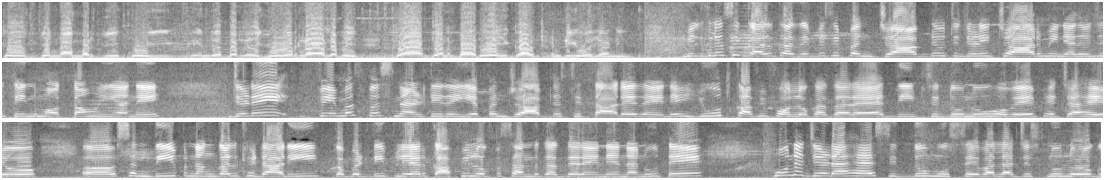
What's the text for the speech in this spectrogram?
ਤੇ ਜਿੰਨਾ ਮਰਜ਼ੀ ਕੋਈ ਇਹਦੇ ਬਦਲੇ ਜ਼ੋਰ ਲਾ ਲਵੇ, ਚਾਰ ਦਿਨ ਬਾਅਦ ਇਹ ਹੀ ਗੱਲ ਠੰਡੀ ਹੋ ਜਾਣੀ। ਬਿਲਕੁਲ ਅਸੀਂ ਗੱਲ ਕਰਦੇ ਪਏ ਸੀ, ਪੰਜਾਬ ਦੇ ਵਿੱਚ ਜਿਹੜੀ 4 ਮਹੀਨਿਆਂ ਦੇ ਵਿੱਚ ਤਿੰਨ ਮੌਤਾਂ ਹੋਈਆਂ ਨੇ, ਜਿਹੜੇ ਫੇਮਸ ਪਰਸਨੈਲਿਟੀ ਰਹੀ ਹੈ, ਪੰਜਾਬ ਦੇ ਸਿਤਾਰੇ ਰਹੇ ਨੇ ਯੂਥ ਕਾਫੀ ਫੋਲੋ ਕਰਦਾ ਰਿਹਾ ਹੈ, ਦੀਪ ਸਿੱਧੂ ਨੂੰ ਹੋਵੇ, ਫਿਰ ਚਾਹੇ ਉਹ ਸੰਦੀਪ ਨੰਗਲ ਖਿਡਾਰੀ, ਕਬੱਡੀ ਪਲੇਅਰ ਕਾਫੀ ਲੋਕ ਪਸੰਦ ਕਰਦੇ ਰਹੇ ਨੇ ਇਹਨਾਂ ਨੂੰ, ਤੇ ਹੁਣ ਜਿਹੜਾ ਹੈ ਸਿੱਧੂ ਮੂਸੇਵਾਲਾ ਜਿਸ ਨੂੰ ਲੋਕ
